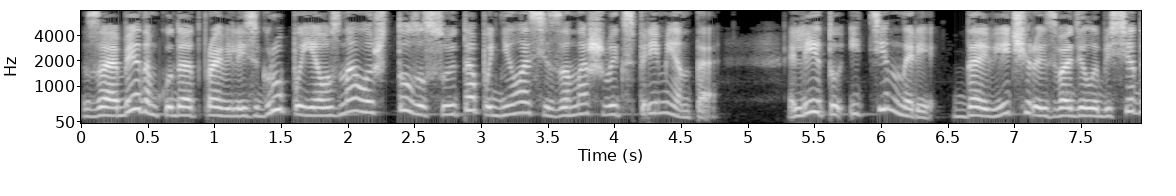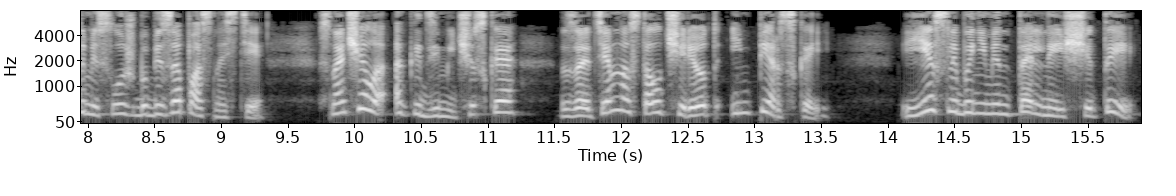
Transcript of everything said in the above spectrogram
За обедом, куда отправились группы, я узнала, что за суета поднялась из-за нашего эксперимента. Литу и Тиннери до вечера изводила беседами службы безопасности. Сначала академическая, Затем настал черед имперской. Если бы не ментальные щиты,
